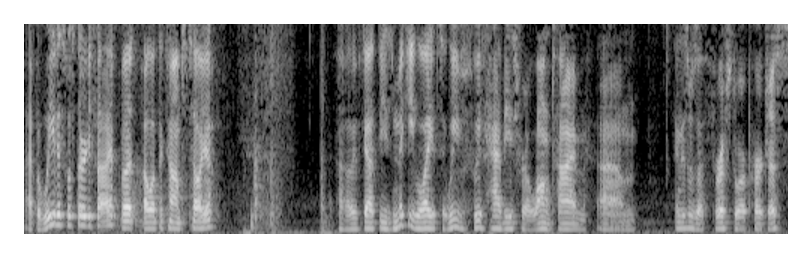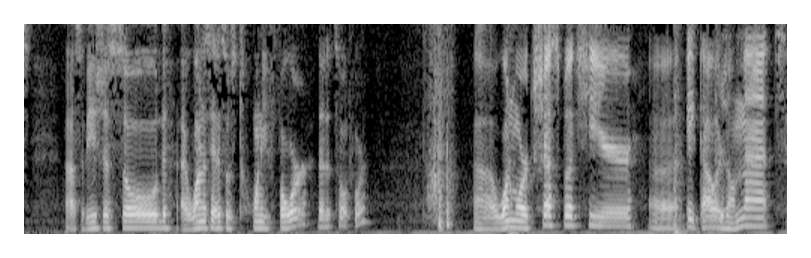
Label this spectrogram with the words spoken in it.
I believe this was 35, but I'll let the comps tell you. Uh, we've got these Mickey lights. We've we've had these for a long time. Um, I think this was a thrift store purchase. Uh, so these just sold. I want to say this was 24 that it sold for. Uh, one more chess book here. Uh, Eight dollars on that.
